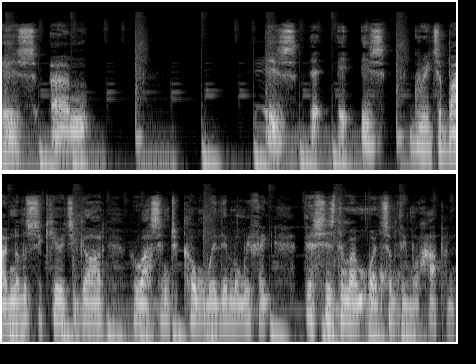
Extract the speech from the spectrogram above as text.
is um, is is greeted by another security guard who asks him to come with him, and we think this is the moment when something will happen.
